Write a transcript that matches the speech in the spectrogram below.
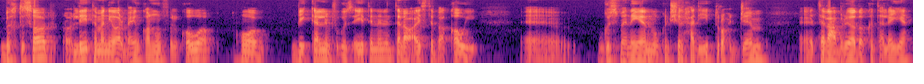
باختصار ليه 48 قانون في القوة؟ هو بيتكلم في جزئية إن أنت لو عايز تبقى قوي آه، جسمانيا ممكن تشيل حديد تروح الجيم آه، تلعب رياضة قتالية.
